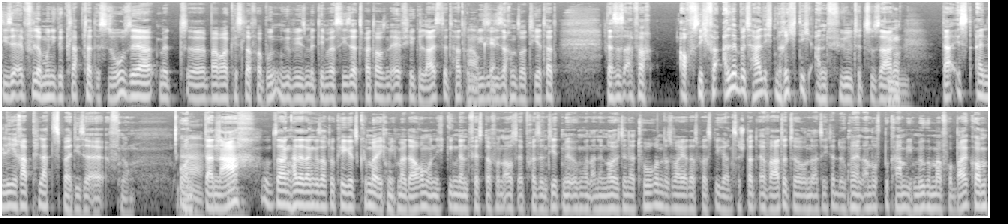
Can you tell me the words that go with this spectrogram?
diese Elbphilharmonie geklappt hat, ist so sehr mit äh, Barbara Kissler verbunden gewesen, mit dem, was sie seit 2011 hier geleistet hat und ah, okay. wie sie die Sachen sortiert hat, dass es einfach auch sich für alle Beteiligten richtig anfühlte, zu sagen, mhm. da ist ein leerer Platz bei dieser Eröffnung. Und ah, danach sozusagen hat er dann gesagt, okay, jetzt kümmere ich mich mal darum. Und ich ging dann fest davon aus, er präsentiert mir irgendwann eine neue Senatorin. Das war ja das, was die ganze Stadt erwartete. Und als ich dann irgendwann einen Anruf bekam, ich möge mal vorbeikommen,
